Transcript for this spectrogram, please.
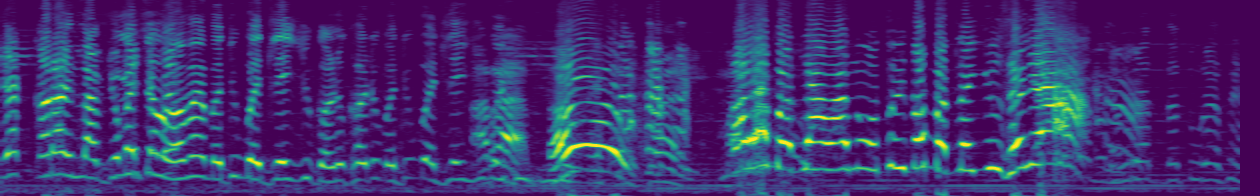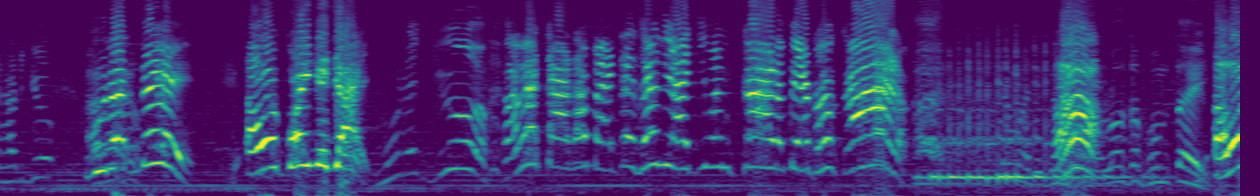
ચેક કરાવીને લાવજો ભાઈ તો હવે બધું બદલાઈ ગયું ઘણું ખરું બધું બદલાઈ ગયું અરે, બધું. હો! અરે બદલાવાનું હતું ઈ તો બદલાઈ ગયું છે લ્યા! મુરત જતું રહેશે હટજો. મુરત નહીં હવે કોઈ નહીં જાય. મુરત જો. હવે તારા માટે છે ને આજીવન કાળ બેઠો કાળ. હા. હવે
